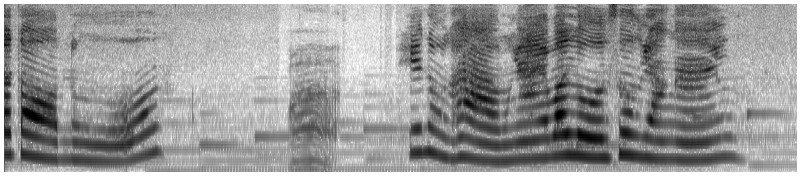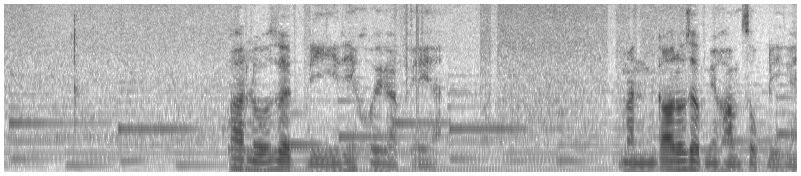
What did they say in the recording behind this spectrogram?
จะตอบหนู ว่า ที่หนูถามไงว่ารู้สึกยังไง ก็รู้สึกดีที่คุยกับเฟยอะมันก็รู้สึกมีความสุขดีไง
